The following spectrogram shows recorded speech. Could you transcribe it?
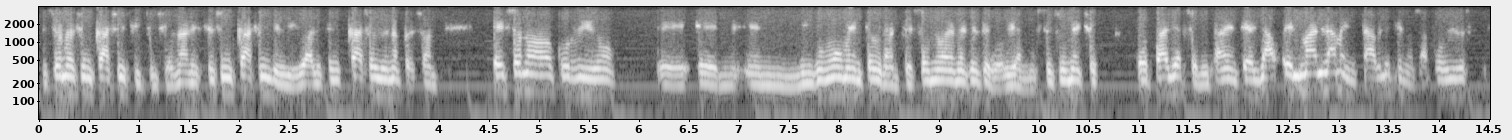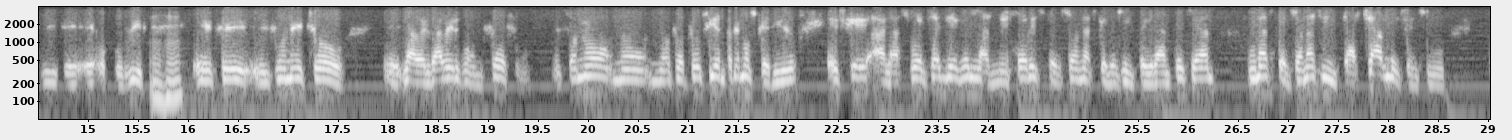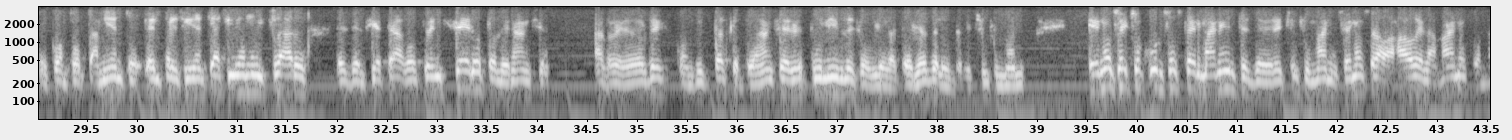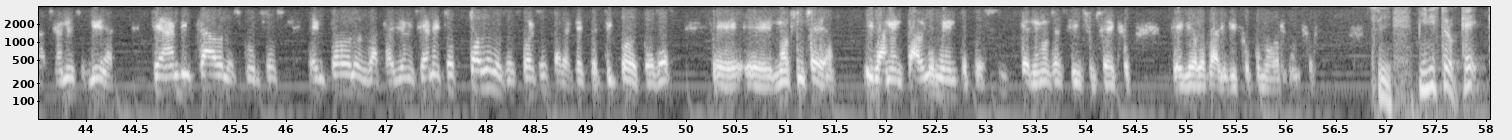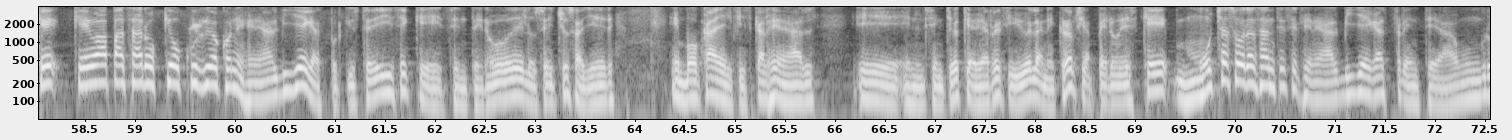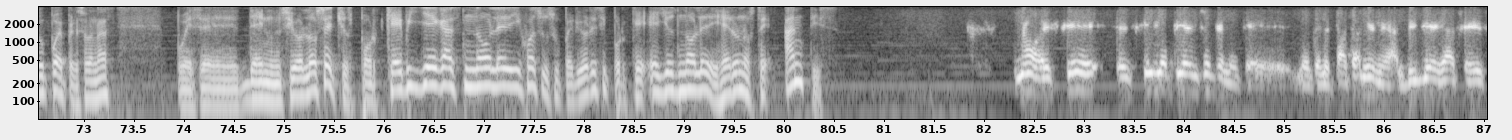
Esto no es un caso institucional, este es un caso individual, este es un caso de una persona. Esto no ha ocurrido eh, en, ningún momento durante estos nueve meses de gobierno. Este es un hecho total y absolutamente aislado, el más lamentable que nos ha podido eh, eh, ocurrir. es un hecho, la verdad, vergonzoso. Eso no, no, nosotros siempre hemos querido es que a las fuerzas lleguen las mejores personas, que los integrantes sean unas personas intachables en su eh, comportamiento. El presidente ha sido muy claro desde el 7 de agosto en cero tolerancia alrededor de conductas que puedan ser punibles o violatorias de los derechos humanos. Hemos hecho cursos permanentes de derechos humanos, hemos trabajado de la mano con Naciones Unidas, se han dictado los cursos en todos los batallones, se han hecho todos los esfuerzos para que este tipo de cosas eh, eh, no sucedan. Y lamentablemente, pues tenemos este insuceso que yo lo califico como vergonzoso. Sí, ministro, ¿qué, ¿qué, qué, va a pasar o qué ocurrió con el general Villegas? Porque usted dice que se enteró de los hechos ayer en boca del fiscal general eh, en el sentido de que había recibido la necropsia, pero es que muchas horas antes el general Villegas, frente a un grupo de personas, pues eh, denunció los hechos. ¿Por qué Villegas no le dijo a sus superiores y por qué ellos no le dijeron a usted antes? No, es que es que yo pienso que lo que lo que le pasa al general Villegas es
